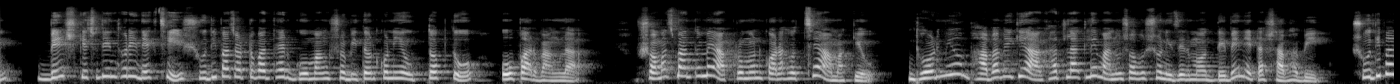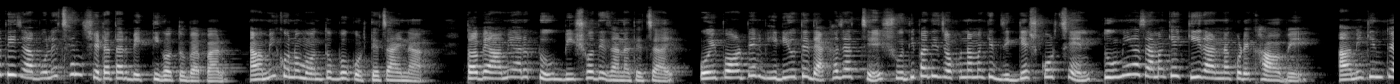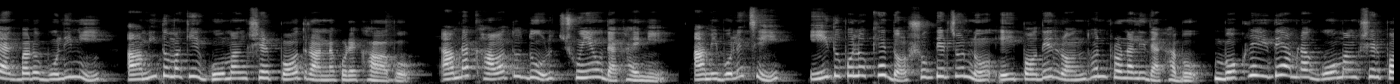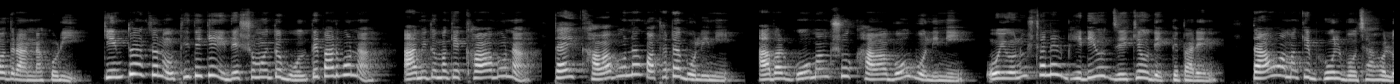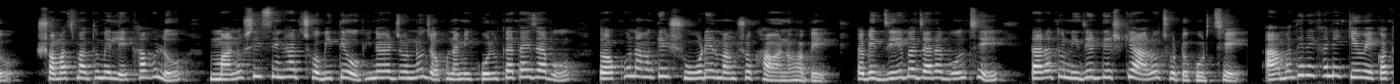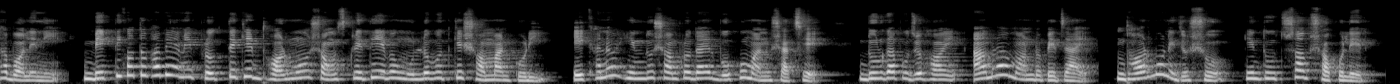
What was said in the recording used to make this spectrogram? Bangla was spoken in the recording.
বেশ কিছুদিন ধরেই দেখছি সুদীপা চট্টোপাধ্যায়ের গোমাংস বিতর্ক নিয়ে উত্তপ্ত ওপার বাংলা। সমাজ মাধ্যমে আক্রমণ করা হচ্ছে আমাকেও। ধর্মীয় ভাবাবেগে আঘাত লাগলে মানুষ অবশ্য নিজের মত দেবেন, এটা স্বাভাবিক। সুদীপাদি যা বলেছেন, সেটা তার ব্যক্তিগত ব্যাপার। আমি কোনো মন্তব্য করতে চাই না। তবে আমি আর একটু বিশদে জানাতে চাই। ওই পর্বের ভিডিওতে দেখা যাচ্ছে, সুদীপাদি যখন আমাকে জিজ্ঞেস করছেন, তুমি আজ আমাকে কি রান্না করে খাওয়াবে? আমি কিন্তু একবারও বলিনি, আমি তোমাকে গোমাংসের পদ রান্না করে খাওয়াবো। আমরা খাওয়া তো দূর, ছুঁয়েও দেখাইনি। আমি বলেছি ঈদ উপলক্ষে দর্শকদের জন্য এই পদের রন্ধন প্রণালী দেখাবো। বকরি ঈদে আমরা গোমাংসের পদ রান্না করি। কিন্তু একজন অতিথিকে ঈদের সময় তো বলতে পারব না, আমি তোমাকে খাওয়াবো না, তাই খাওয়াবো না কথাটা বলিনি। আবার গোমাংস খাওয়াবো বলিনি। ওই অনুষ্ঠানের ভিডিও যে কেউ দেখতে পারেন, তাও আমাকে ভুল বোঝা হলো। সমাজ মাধ্যমে লেখা হলো, মানসী সিনহার ছবিতে অভিনয়ের জন্য যখন আমি কলকাতায় যাব, তখন আমাকে শুয়োরের মাংস খাওয়ানো হবে। তবে যে বা যারা বলছে, তারা তো নিজের দেশকে আরও ছোট করছে। আমাদের এখানে কেউ একথা বলেনি। ব্যক্তিগতভাবে আমি প্রত্যেকের ধর্ম, সংস্কৃতি এবং মূল্যবোধকে সম্মান করি। এখানেও হিন্দু সম্প্রদায়ের বহু মানুষ আছে। দুর্গাপুজো হয়, আমরাও মণ্ডপে যাই। ধর্ম নিজস্ব, কিন্তু উৎসব সকলের।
